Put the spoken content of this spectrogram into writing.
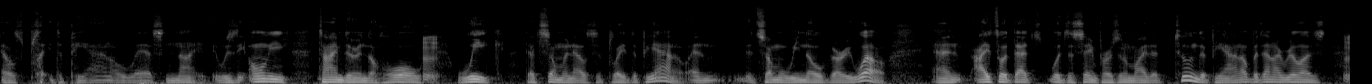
else played the piano last night. It was the only time during the whole Hmm. week that someone else had played the piano, and it's someone we know very well. And I thought that was the same person who might have tuned the piano, but then I realized, Hmm.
